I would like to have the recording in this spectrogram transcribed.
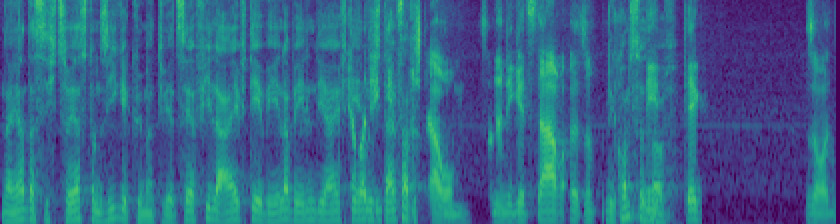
Naja, dass sich zuerst um sie gekümmert wird. Sehr viele AfD-Wähler wählen die AfD ja, aber nicht einfach. nicht darum, sondern die geht es darum. Also, Wie kommst du nee, drauf? Der, so,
